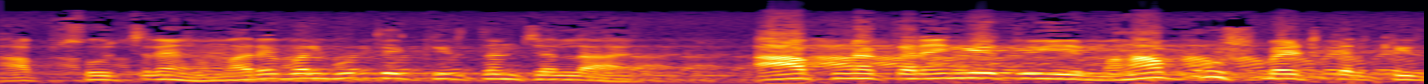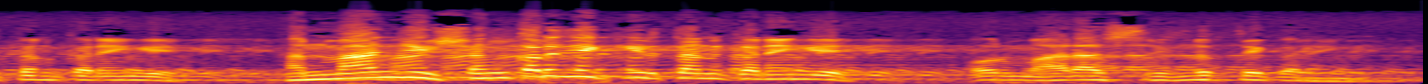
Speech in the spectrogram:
आप सोच रहे हैं, हमारे बलबूते कीर्तन चल रहा है। आप न करेंगे तो ये महापुरुष बैठकर कीर्तन करेंगे। हनुमान जी, शंकर जी कीर्तन करेंगे और महाराज श्री नृत्य करेंगे।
